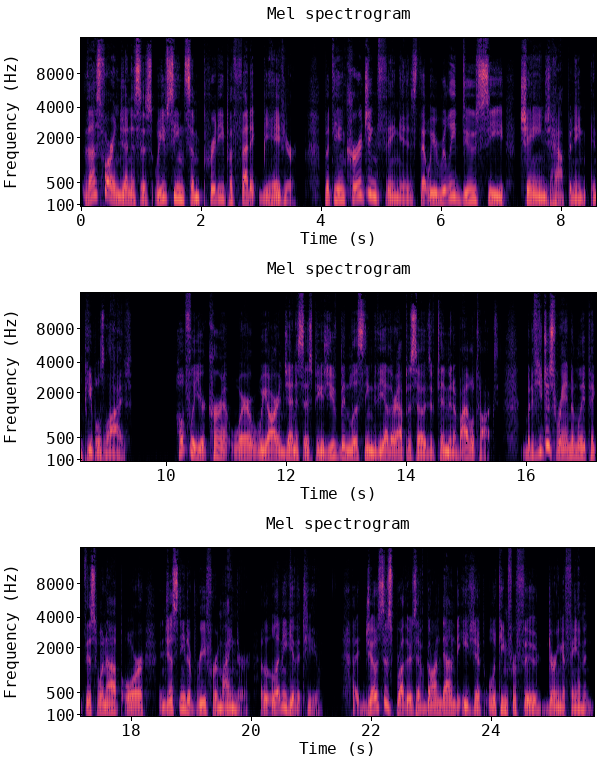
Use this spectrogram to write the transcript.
Thus far in Genesis, we've seen some pretty pathetic behavior. But the encouraging thing is that we really do see change happening in people's lives. Hopefully, you're current where we are in Genesis because you've been listening to the other episodes of 10 Minute Bible Talks. But if you just randomly pick this one up or just need a brief reminder, let me give it to you. Uh, Joseph's brothers have gone down to Egypt looking for food during a famine.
